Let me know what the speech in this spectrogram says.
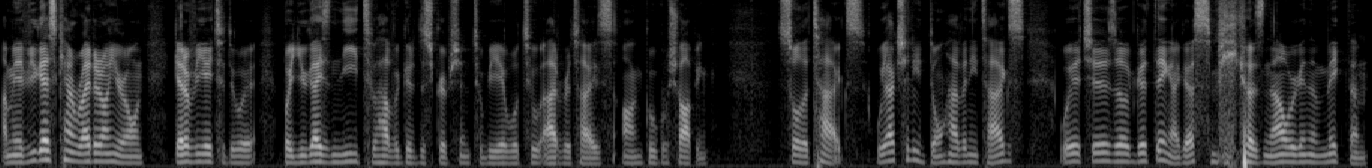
I mean, if you guys can't write it on your own, get a VA to do it. But you guys need to have a good description to be able to advertise on Google Shopping. So the tags, we actually don't have any tags, which is a good thing, I guess, because now we're gonna make them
